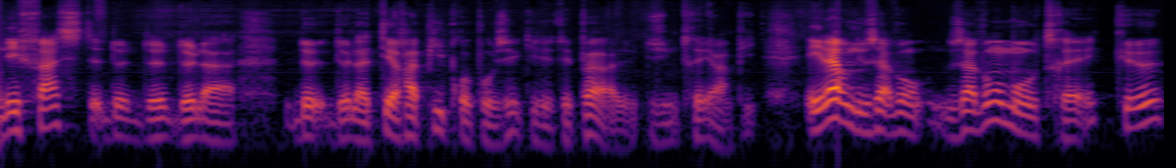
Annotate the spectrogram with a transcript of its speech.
néfastes de, la, de la, thérapie proposée, qui n'était pas une thérapie. Et là, nous avons, nous avons montré que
